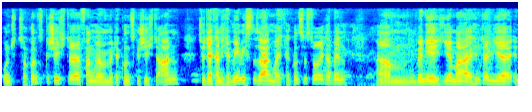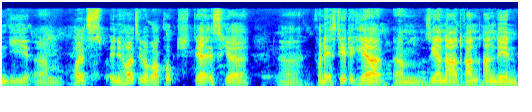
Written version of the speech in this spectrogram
und zur Kunstgeschichte. Fangen wir mal mit der Kunstgeschichte an. Zu der kann ich am wenigsten sagen, weil ich kein Kunsthistoriker bin. Ähm, wenn ihr hier mal hinter mir in, die, ähm, Holz, in den Holzüberbau guckt, der ist hier von der Ästhetik her ähm, sehr nah dran an den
